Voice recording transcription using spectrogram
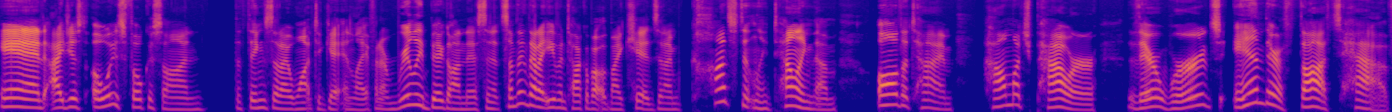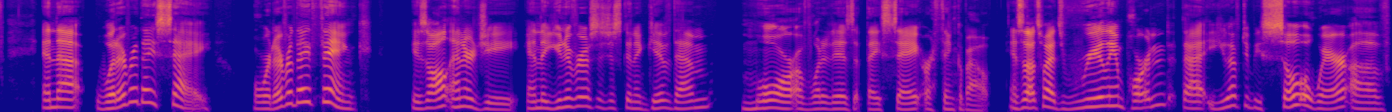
And I just always focus on the things that I want to get in life. And I'm really big on this. And it's something that I even talk about with my kids. And I'm constantly telling them all the time how much power their words and their thoughts have. And that whatever they say or whatever they think is all energy. And the universe is just going to give them more of what it is that they say or think about. And so that's why it's really important that you have to be so aware of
